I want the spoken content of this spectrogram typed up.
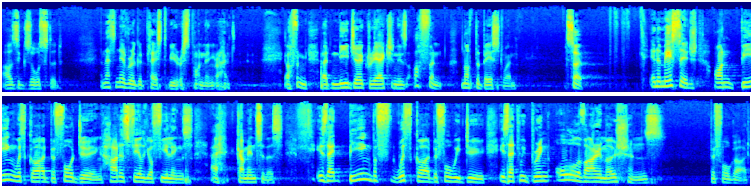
I was exhausted. And that's never a good place to be responding, right? Often that knee jerk reaction is often not the best one. So, in a message on being with God before doing, how does feel your feelings uh, come into this? Is that being bef- with God before we do is that we bring all of our emotions before God.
